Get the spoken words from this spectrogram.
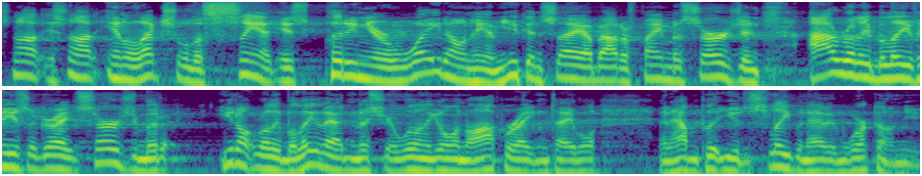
It's not, it's not intellectual assent, it's putting your weight on him. You can say about a famous surgeon, I really believe he's a great surgeon, but you don't really believe that unless you're willing to go on the operating table and have him put you to sleep and have him work on you.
